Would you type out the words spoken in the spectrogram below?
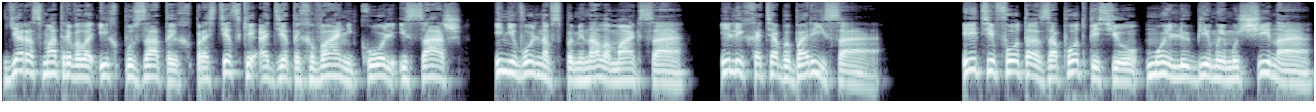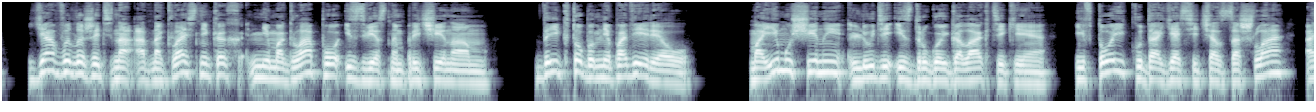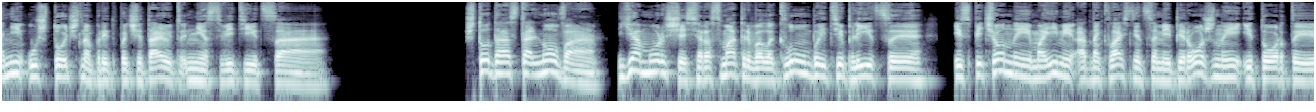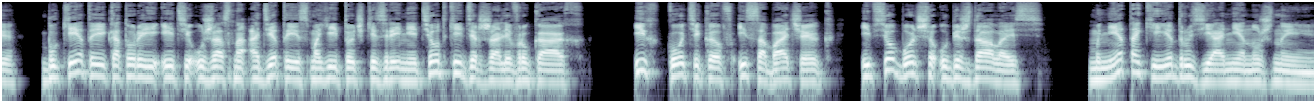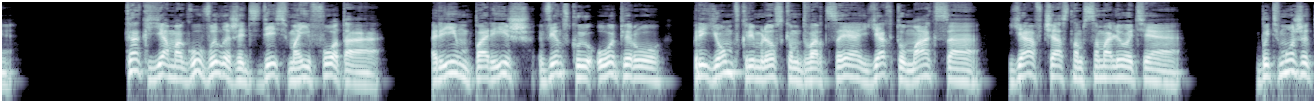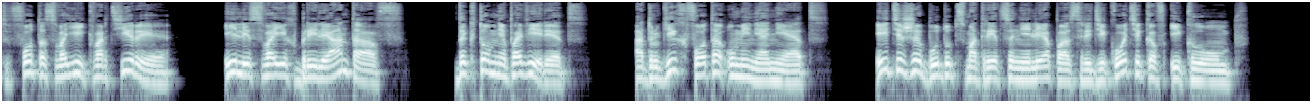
Я рассматривала их пузатых, простецки одетых Вань, Коль и Саш и невольно вспоминала Макса или хотя бы Бориса. Эти фото за подписью «Мой любимый мужчина» я выложить на Одноклассниках не могла по известным причинам. Да и кто бы мне поверил? Мои мужчины – люди из другой галактики, и в той, куда я сейчас зашла, они уж точно предпочитают не светиться. Что до остального, я морщась рассматривала клумбы, теплицы, испеченные моими одноклассницами пирожные и торты, букеты, которые эти ужасно одетые с моей точки зрения тетки держали в руках, их котиков и собачек, и все больше убеждалась. Мне такие друзья не нужны. Как я могу выложить здесь мои фото? Рим, Париж, Венскую оперу, прием в Кремлевском дворце, яхту Макса, я в частном самолете. Быть может, фото своей квартиры или своих бриллиантов? Да кто мне поверит? А других фото у меня нет. Эти же будут смотреться нелепо среди котиков и клумб.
